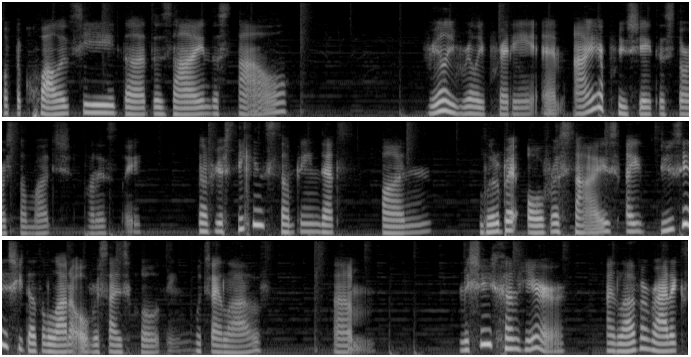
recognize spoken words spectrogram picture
with the quality, the design, the style. Really, really pretty, and I appreciate this store so much, honestly. So if you're seeking something that's fun, a little bit oversized, I do see that she does a lot of oversized clothing, which I love. Um, make sure you come here. I love Erratic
